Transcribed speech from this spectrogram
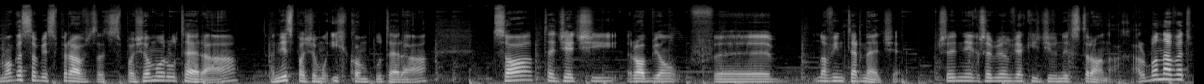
to mogę sobie sprawdzać z poziomu routera, a nie z poziomu ich komputera, co te dzieci robią w, no, w internecie. Czy nie grzebią w jakichś dziwnych stronach, albo nawet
